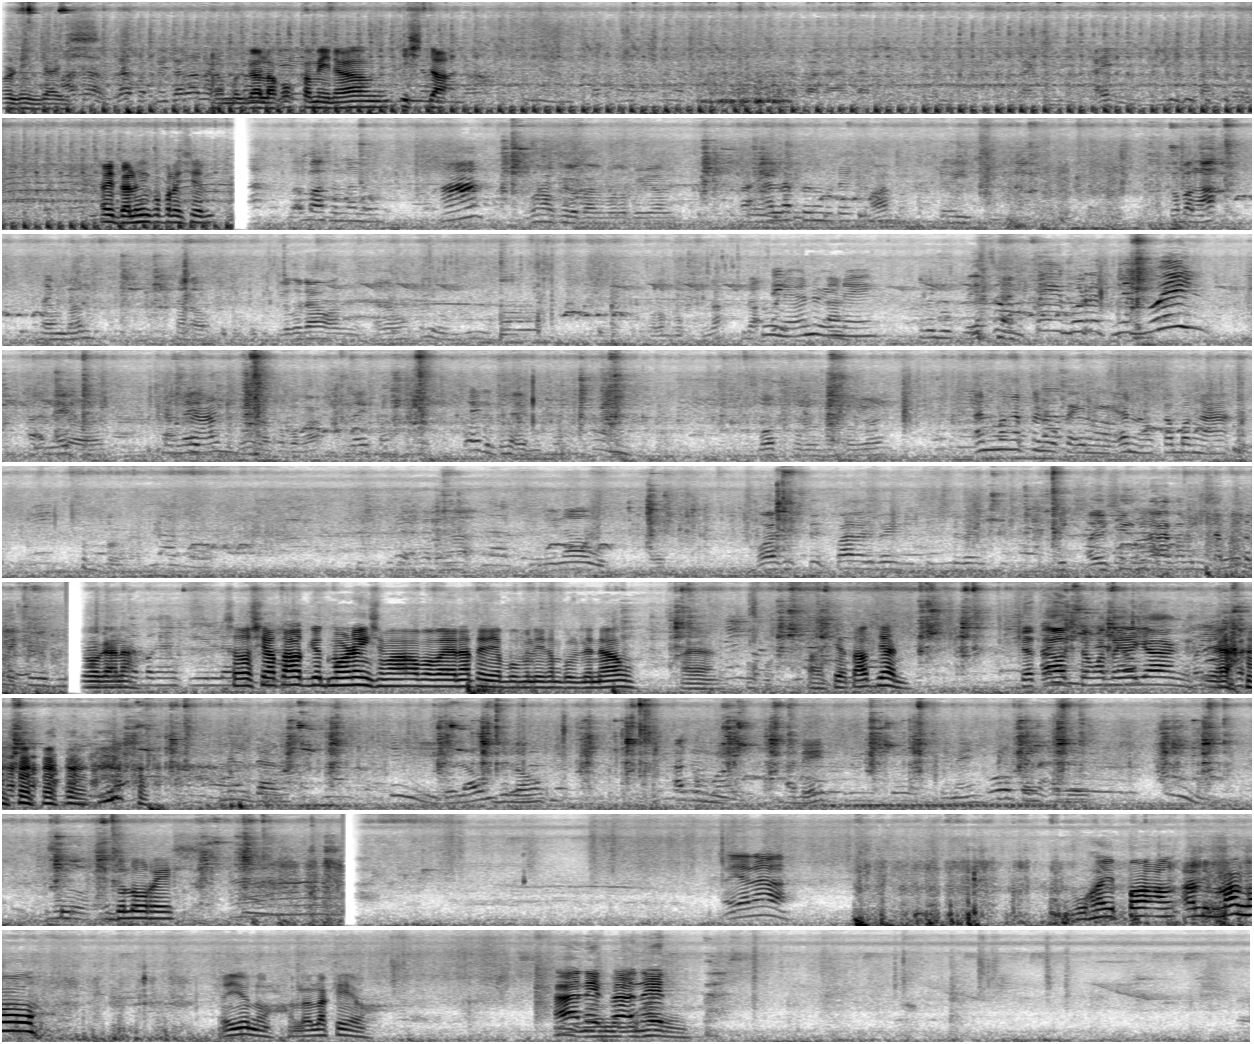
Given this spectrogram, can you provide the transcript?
Morning guys. Ah, Maglalako kami ng isda. Ay, dalhin ko pala siya. Labasan ano? Ha? Kurang kilokan mo na po yan. Alatun mo rin. Ha? Ikaw ba nga? Sa'yo mo doon? Saro. Lugo daw ano? Kurang bukso na. Ano ano? Ribuk din. Favorite ni Dwayne. Anay. Anay. Bot, puro na to yun. Ang mga tulo ka ini, ano, kabanga. Linaw. Wala, 60. Paano ba yung 60 ba yung? Ay, 60 na kami isa pa. Gumagana. So, shout out, good morning sa mga kababayan natin. Yung bumili ng Bulinaw. Ayan. Ah, shout out dyan. Shout out sa matayayang. Yeah. Bildan. Dilaw. Dilaw. Agam mo. Ade. Sine. Oo, kana ado. Dilaw. Dolores. Ayan na. Buhay pa ang alimango. Ayun oh, lalaki oh. Hanit. buhay.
